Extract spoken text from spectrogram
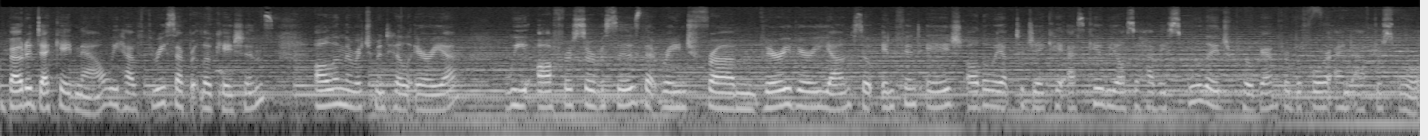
about a decade now. We have three separate locations, all in the Richmond Hill area. We offer services that range from very, very young, so infant age, all the way up to JKSK. We also have a school age program for before and after school.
